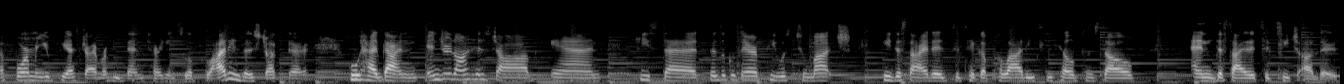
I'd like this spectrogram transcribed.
a former UPS driver who then turned into a Pilates instructor who had gotten injured on his job. And he said physical therapy was too much. He decided to take up Pilates. He healed himself and decided to teach others.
